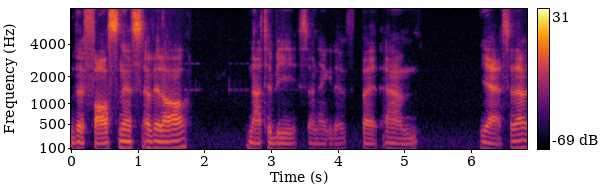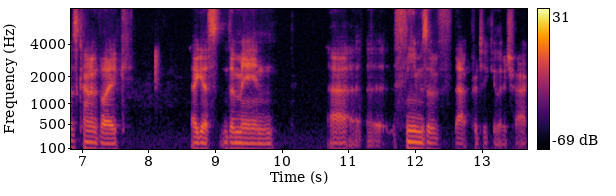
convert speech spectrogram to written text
the falseness of it all not to be so negative but um yeah so that was kind of like i guess the main uh themes of that particular track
